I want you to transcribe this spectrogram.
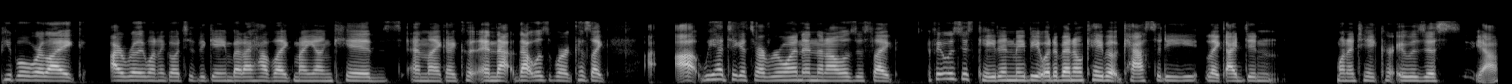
people were like I really want to go to the game, but I have like my young kids and like I could, and that that was work because like I, I, we had tickets for everyone, and then I was just like, if it was just Caden, maybe it would have been okay, but Cassidy, like I didn't want to take her. It was just yeah.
